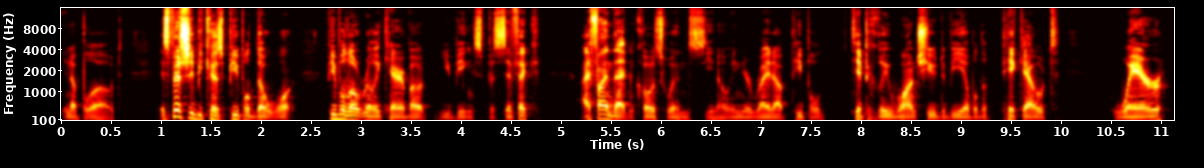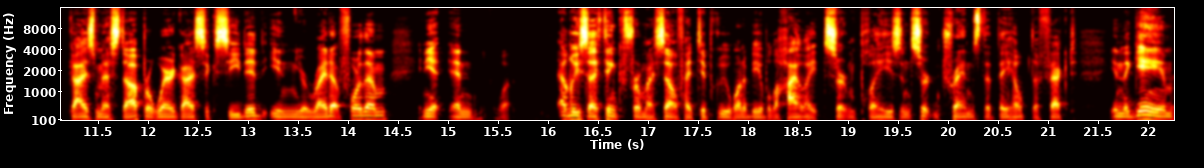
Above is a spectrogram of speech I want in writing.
in a blowout. Especially because people don't want people don't really care about you being specific I find that in close wins, you know, in your write up, people typically want you to be able to pick out where guys messed up or where guys succeeded in your write up for them. And yet, and what, at least I think for myself, I typically want to be able to highlight certain plays and certain trends that they helped affect in the game.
